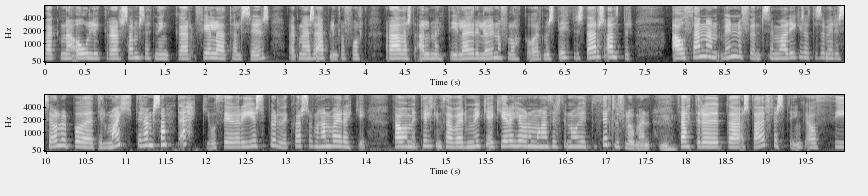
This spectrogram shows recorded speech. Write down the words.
vegna ólíkrar samsetningar félagatalsins vegna þess að eblingarfólk raðast almennt í lægri launaflokka og er með stittri starfsaldur á þennan vinnufund sem að ríkisáttar sem er í sjálfur bóðaði til mætti hann samt ekki. Og þegar ég spurði hvers vegna hann væri ekki þá var mér tilkynnt það að væri mikið að gera hjá hann og hann þurfti nú að hitta þyrlufljóman mm. þetta er auðvitað staðfesting á því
